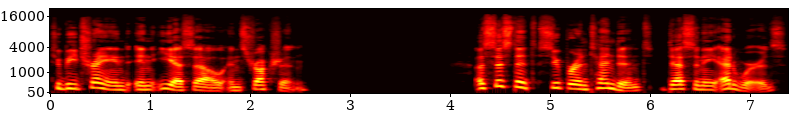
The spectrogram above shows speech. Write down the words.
to be trained in ESL instruction. Assistant Superintendent Destiny Edwards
